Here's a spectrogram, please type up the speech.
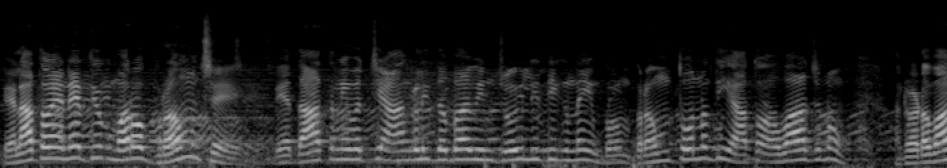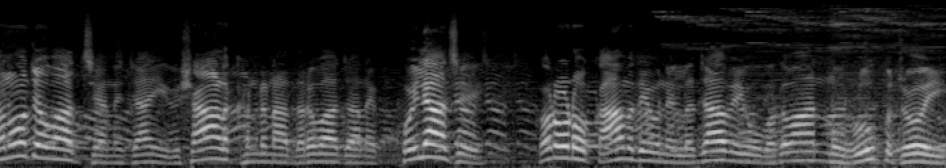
પેલા તો એને થયું કે મારો ભ્રમ છે. બે દાંતની વચ્ચે આંગળી દબાવીને જોઈ લીધી કે નહીં ભ્રમ- તો નથી, આ તો અવાજનો. રડવાનો જ અવાજ છે અને જ્યાં વિશાળ ખંડના દરવાજાને ખોલ્યા છે, કરોડો કામદેવને લજાવે એવું ભગવાનનું રૂપ જોઈ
